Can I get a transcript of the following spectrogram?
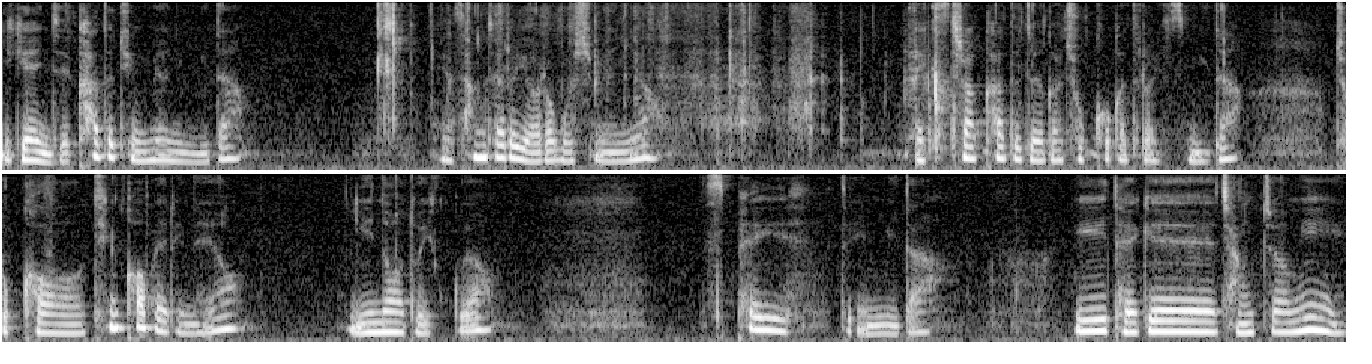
이게 이제 카드 뒷면입니다. 상자를 열어보시면요. 엑스트라 카드들과 조커가 들어 있습니다. 조커 팅커벨이네요. 이너도 있고요. 스페이드입니다. 이 덱의 장점이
